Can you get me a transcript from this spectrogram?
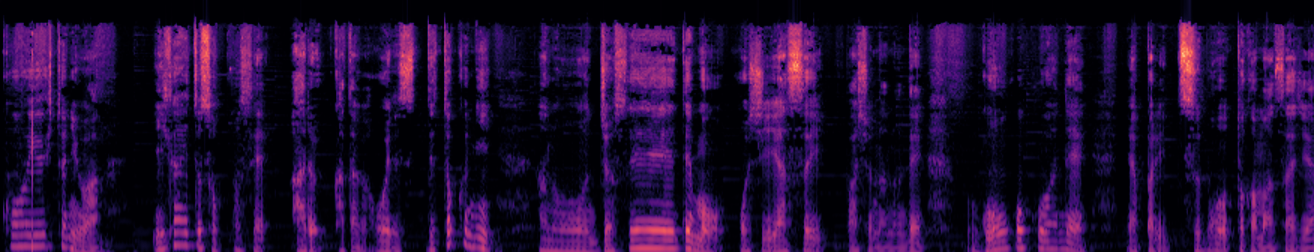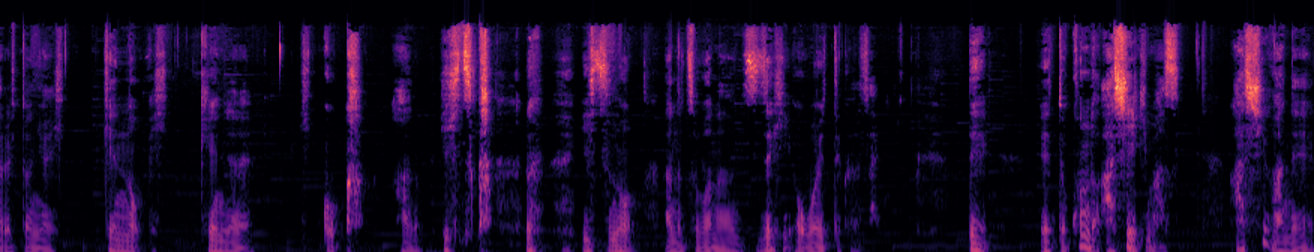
こういう人には意外と即効性ある方が多いです。で、特に、あの、女性でも押しやすい場所なので、合谷はね、やっぱりツボとかマッサージやる人には必見の、必見じゃない、必行か、あの、必須か、必須のあのツボなので、ぜひ覚えてください。で、えっと、今度足いきます。足はね、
